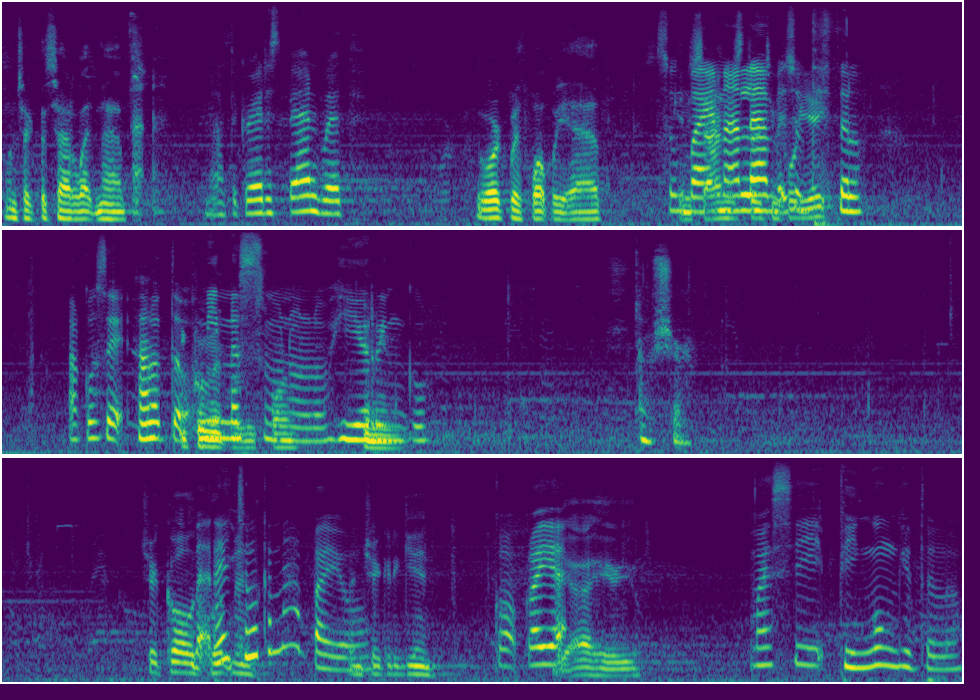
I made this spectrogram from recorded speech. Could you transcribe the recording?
I'll check the satellite maps. Not the greatest bandwidth. We work with what we have. Sumpah enak lah ambek 1348. subtitle. Aku sih rotok minus ngono lho, hearingku. Oh, sure. Check all Mbak equipment. Rachel kenapa yo? Then check it again. Kok kayak Yeah, I hear you. masih bingung gitu loh.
